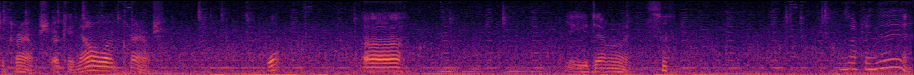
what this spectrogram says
to crouch. Okay, now I won't crouch. What? Uh... Yeah, you're damn right. What's happening there?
